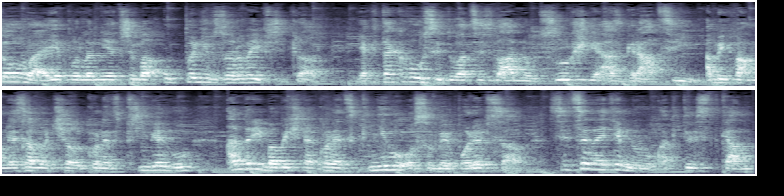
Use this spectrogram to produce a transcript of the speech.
Tohle je podle mě třeba úplně vzorový příklad, jak takovou situaci zvládnout slušně a s grácí. Abych vám nezamlčel konec příběhu, Andrej Babiš nakonec knihu o sobě podepsal. Sice ne těm dvou aktivistkám,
